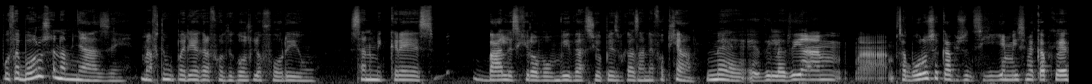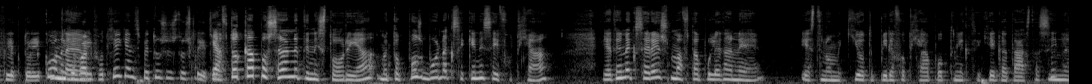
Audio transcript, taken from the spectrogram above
Που θα μπορούσε να μοιάζει με αυτή που περιέγραφε ο οδηγός λεωφορείου, σαν μικρές μπάλες χειροβομβίδας οι οποίες βγάζανε φωτιά; Ναι, ε, δηλαδή αν α, θα μπορούσε κάποιος να τις είχε γεμίσει με κάποιο έφλεκτο υλικό, να Ναι. είχε βάλει φωτιά και να τις πετούσε στο σπίτι. Και αυτό κάπως ένωνε την ιστορία με το πώς μπορεί να ξεκίνησε η φωτιά. Γιατί αν εξαιρέσουμε αυτά που λέγανε οι αστυνομικοί ότι πήρε φωτιά από την ηλεκτρική εγκατάσταση, Ναι.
